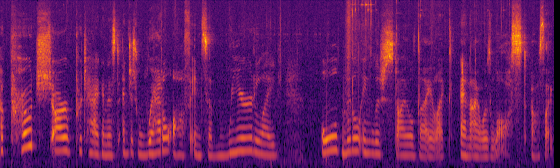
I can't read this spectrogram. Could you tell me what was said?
approach our protagonist and just rattle off in some weird, like, old Middle English style dialect, and I was lost. I was like,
